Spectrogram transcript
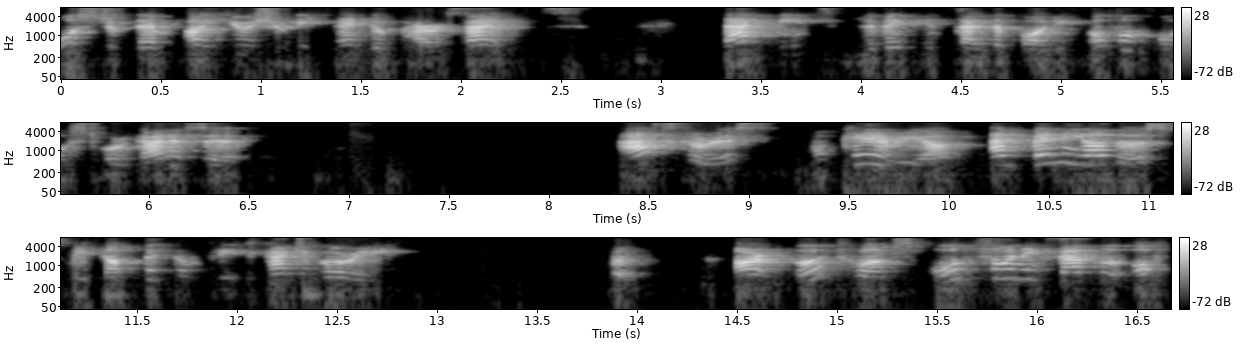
Most of them are usually endoparasites. That means host organism. Ascaris, Wuchereria, and many others make up the complete category. Are earthworms also an example of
